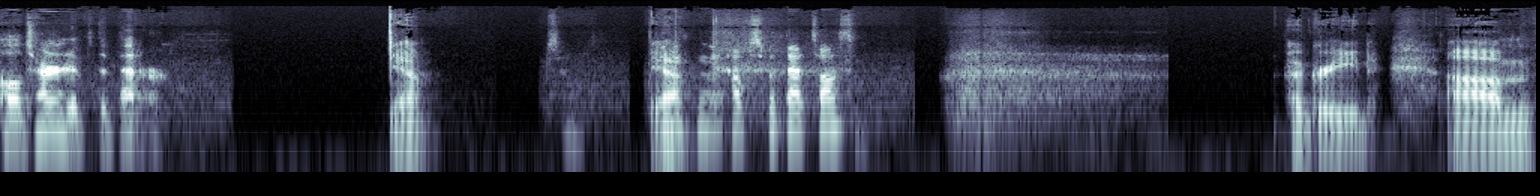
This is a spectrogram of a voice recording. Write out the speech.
alternative, the better. yeah So yeah anything that helps with that's awesome. agreed um,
